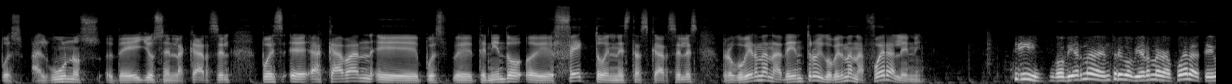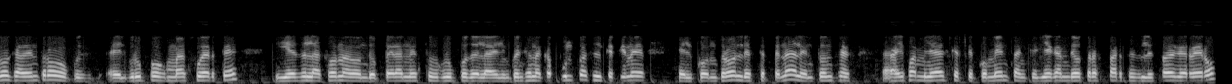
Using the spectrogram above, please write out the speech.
pues algunos de ellos en la cárcel, pues eh, acaban eh, pues teniendo efecto en estas cárceles, pero gobiernan adentro y gobiernan afuera, Lenin. Sí, gobierna adentro y gobiernan afuera. Te digo que adentro, pues el grupo más fuerte y es de la zona donde operan estos grupos de la delincuencia en Acapulco, es el que tiene el control de este penal. Entonces, hay familiares que te comentan que llegan de otras partes del estado de Guerrero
